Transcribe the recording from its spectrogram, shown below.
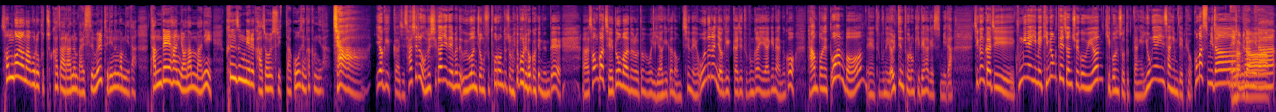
선거 연합으로 구축하자라는 말씀을 드리는 겁니다. 담대한 연합만이 큰 승리를 가져올 수 있다고 생각합니다. 자, 여기까지. 사실은 오늘 시간이 되면 의원 정수 토론도 좀 해보려고 했는데 아, 선거 제도만으로도 뭐 이야기가 넘치네요. 오늘은 여기까지 두 분과 이야기 나누고 다음번에 또 한번 예, 두 분의 열띤 토론 기대하겠습니다. 지금까지 국민의힘의 김용태 전 최고위원, 기본소득당의 용해인 상임 대표 고맙습니다. 네, 감사합니다.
